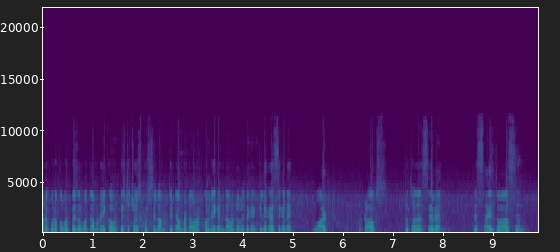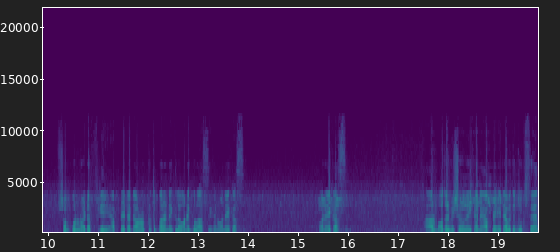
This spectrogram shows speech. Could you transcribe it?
অনেকগুলো কভার পেজের মধ্যে আমরা এই কভার পেজটা চয়েস করছিলাম। তো এটা আমরা ডাউনলোড করলে এখানে ডাউনলোড হবে। দেখেন কি লেখা আছে এখানে? Word docs two thousand seven size দেওয়া আছে। সম্পূর্ণ এটা ফ্রি আপনি এটা ডাউনলোড করতে পারেন, এগুলো অনেকগুলো আছে, এখানে অনেক আছে। অনেক আছে। আর মজার বিষয় হলো এখানে আপনি এটার ভিতরে ঢুকছেন,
